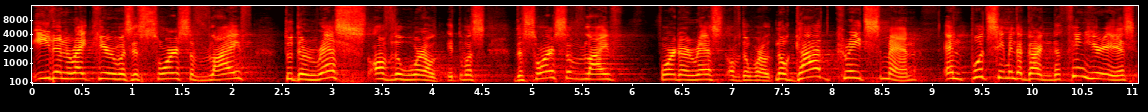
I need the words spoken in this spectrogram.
Eden right here was the source of life to the rest of the world. It was the source of life for the rest of the world. Now, God creates man and puts him in the garden. The thing here is,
